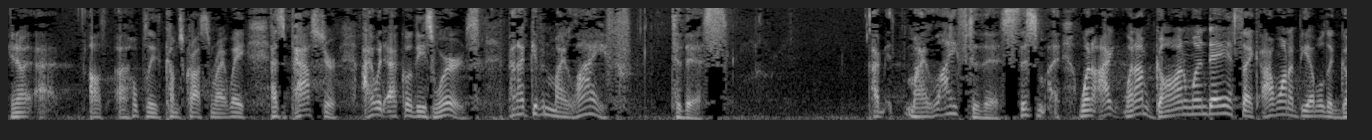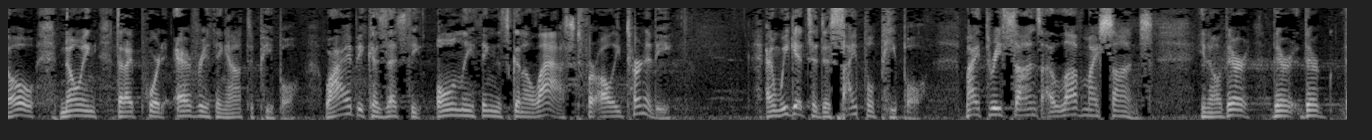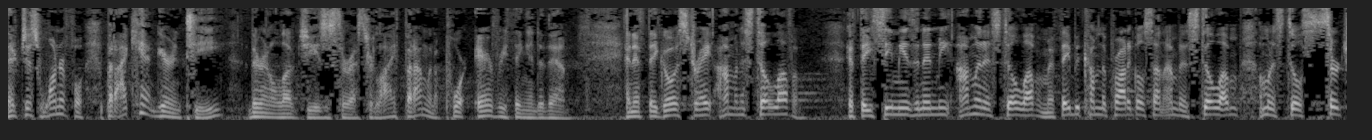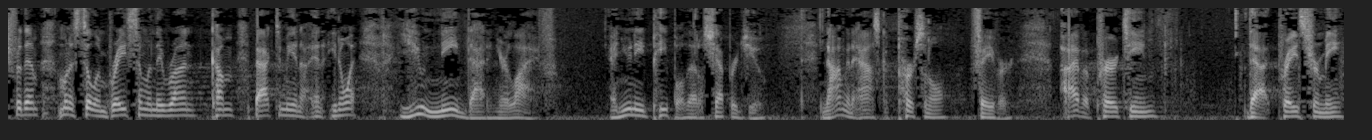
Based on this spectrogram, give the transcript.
You know, I, I, hopefully it comes across in the right way. As a pastor, I would echo these words Man, I've given my life to this. I my life to this. This is my, when I when I'm gone one day, it's like I want to be able to go knowing that I poured everything out to people. Why? Because that's the only thing that's going to last for all eternity. And we get to disciple people. My three sons, I love my sons. You know, they're, they're, they're, they're just wonderful. But I can't guarantee they're going to love Jesus the rest of their life, but I'm going to pour everything into them. And if they go astray, I'm going to still love them. If they see me as an enemy, I'm going to still love them. If they become the prodigal son, I'm going to still love them. I'm going to still search for them. I'm going to still embrace them when they run, come back to me. And, and you know what? You need that in your life. And you need people that'll shepherd you. Now I'm going to ask a personal favor. I have a prayer team that prays for me,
